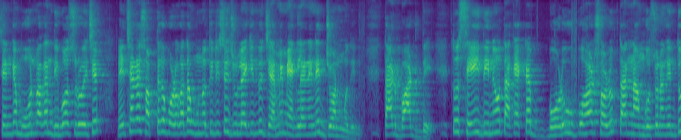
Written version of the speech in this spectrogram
সেদিনকে মোহনবাগান দিবস রয়েছে। এছাড়া সব থেকে বড় কথা, উনত্রিশে জুলাই কিন্তু জ্যামি ম্যাকলারেনের জন্মদিন, তার বার্থডে তো সেই দিনেও তাকে একটা বড় উপহার স্বরূপ তার নাম ঘোষণা কিন্তু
